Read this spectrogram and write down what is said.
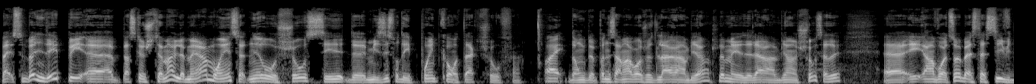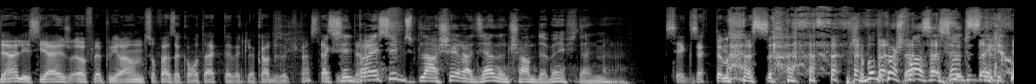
Ben, c'est une bonne idée, puis euh, parce que justement, le meilleur moyen de se tenir au chaud, c'est de miser sur des points de contact chauffants. Ouais. Donc, de pas nécessairement avoir juste de l'air ambiant, là, mais de l'air ambiant chaud, c'est-à-dire. Euh, et en voiture, ben, c'est assez évident. Les sièges offrent la plus grande surface de contact avec le corps des occupants. C'est le principe du plancher radiant d'une chambre de bain, finalement. C'est exactement ça. Je sais pas pourquoi je pense à ça tout à coup.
